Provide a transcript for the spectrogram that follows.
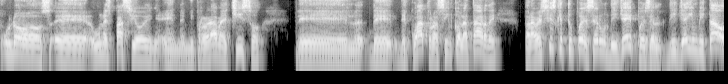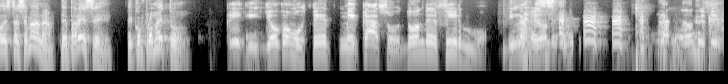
unos, eh, un espacio en, en, mi programa Hechizo de, de, de 4 a 5 de la tarde para ver si es que tú puedes ser un DJ, pues el DJ invitado de esta semana. ¿Te parece? Te comprometo. Ricky, yo con usted me caso. ¿Dónde firmo? Dígame dónde. dígame dónde firmo.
